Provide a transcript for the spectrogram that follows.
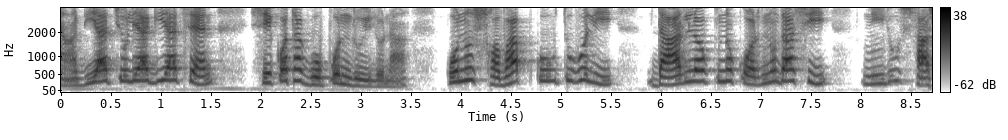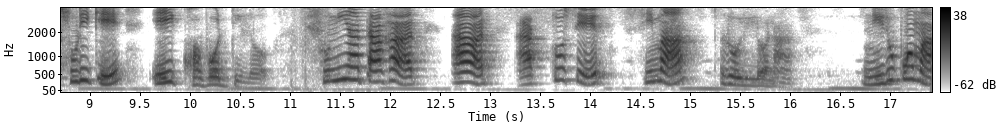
না দিয়া চলিয়া গিয়াছেন, সে কথা গোপন রইল না। কোনো স্বভাব কৌতূহলী দ্বারলগ্ন কর্ণদাসী নীরুর শাশুড়িকে এই খবর দিল। শুনিয়া তাহার আর আক্রোশের সীমা রইল না। নিরুপমা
